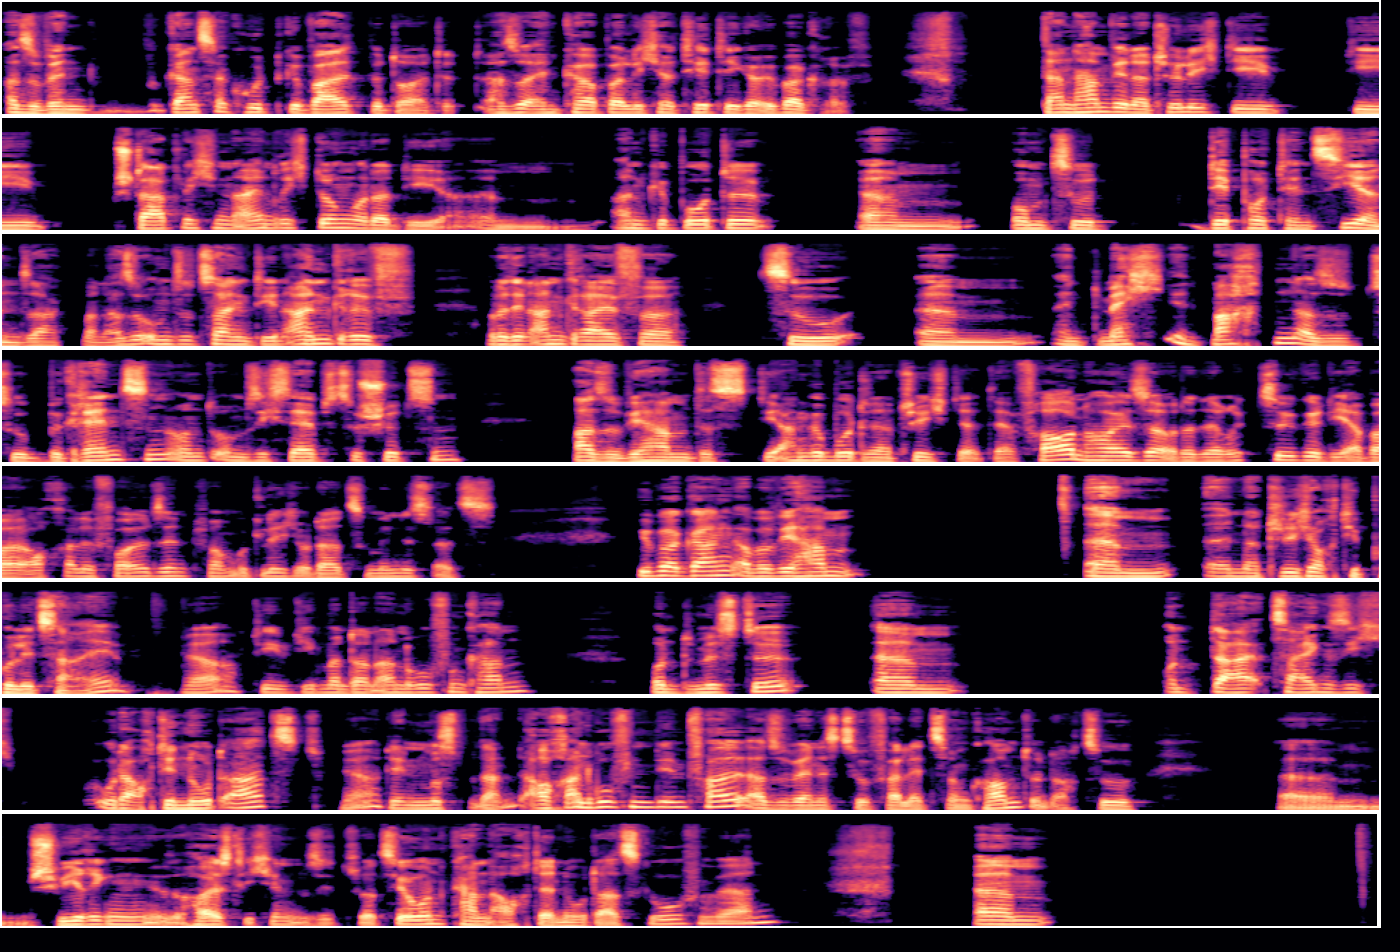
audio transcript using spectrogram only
also wenn ganz akut Gewalt bedeutet, also ein körperlicher tätiger Übergriff, dann haben wir natürlich die, die staatlichen Einrichtungen oder die ähm, Angebote, ähm, um zu depotenzieren, sagt man. Also um sozusagen den Angriff oder den Angreifer zu ähm, entmachten, also zu begrenzen und um sich selbst zu schützen. Also wir haben das, die Angebote natürlich der, der Frauenhäuser oder der Rückzüge, die aber auch alle voll sind vermutlich oder zumindest als Übergang. Aber wir haben ähm, äh, natürlich auch die Polizei, ja, die, die man dann anrufen kann und müsste. Ähm, und da zeigen sich oder auch den Notarzt, ja, den muss man dann auch anrufen in dem Fall. Also wenn es zu Verletzungen kommt und auch zu ähm, schwierigen häuslichen Situationen, kann auch der Notarzt gerufen werden. Ähm,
